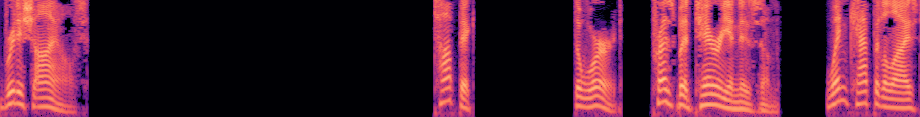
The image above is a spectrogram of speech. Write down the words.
British Isles the word Presbyterianism when capitalized,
